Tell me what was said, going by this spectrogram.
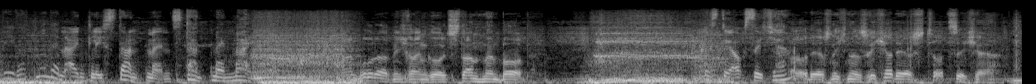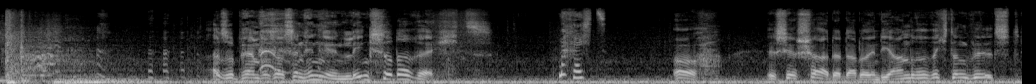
Wie wird man denn eigentlich Stuntman? Stuntman Mike. Mein Bruder hat mich reingeholt, Stuntman Bob. Ist der auch sicher? Oh, der ist nicht nur sicher, der ist todsicher. Also, Pam, wo soll's denn hingehen? Links oder rechts? Nach rechts. Oh, ist ja schade, da du in die andere Richtung willst.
